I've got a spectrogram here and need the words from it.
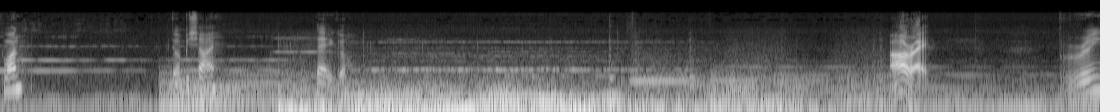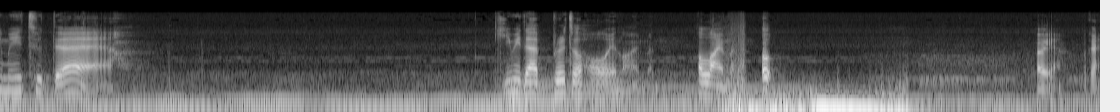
Come on. Don't be shy. There you go. Alright. Bring me to there. Give me that brittle hull alignment. Alignment. Oh. Oh yeah. Okay.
